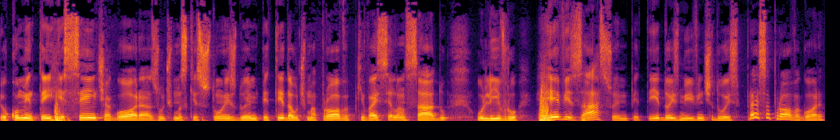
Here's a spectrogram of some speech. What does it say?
Eu comentei recente agora as últimas questões do MPT da última prova, porque vai ser lançado o livro Revisar o MPT 2022 para essa prova agora.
